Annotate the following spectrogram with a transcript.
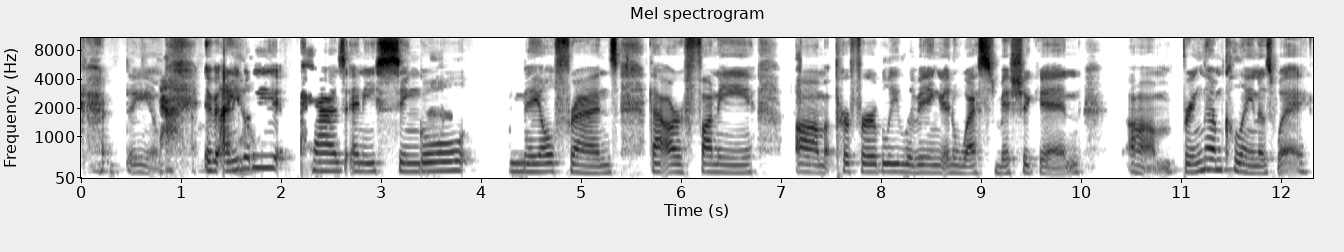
God damn. God If anybody has any single male friends that are funny, um, preferably living in West Michigan, um, bring them Kalena's way.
